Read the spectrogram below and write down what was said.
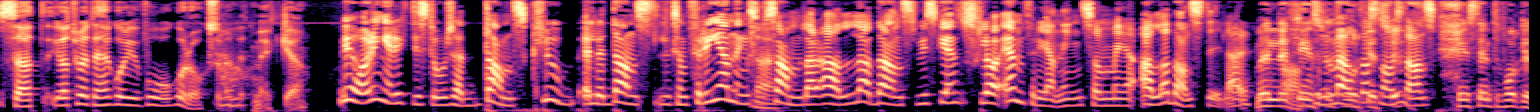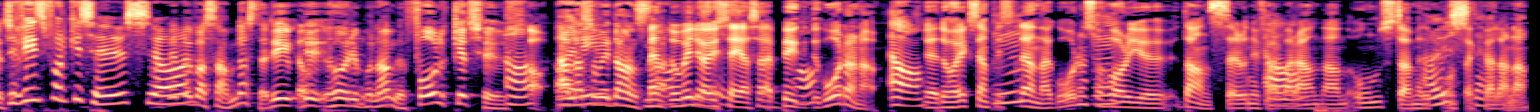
så att jag tror att det här går i vågor också väldigt mycket. Vi har ingen riktigt stor så här, dansklubb eller dansförening liksom, förening som Nej. samlar alla dans... Vi ska skulle ha en förening som är alla dansstilar. Men det finns Kunde väl Folkets någonstans. hus? Finns det inte Folkets Det hus? finns Folkets hus, Det är väl ja. bara samlas där. Det, det hör ju på namnet. Folkets hus. Ja. Alla Ja, det- som vill dansa. Men då vill jag ju säga så här, bygdegårdarna. Ja. Mm. Eh, Du har ju exempelvis Lännagården så har du ju danser ungefär Ja. varannan onsdag med Ja, onsdagskvällarna.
